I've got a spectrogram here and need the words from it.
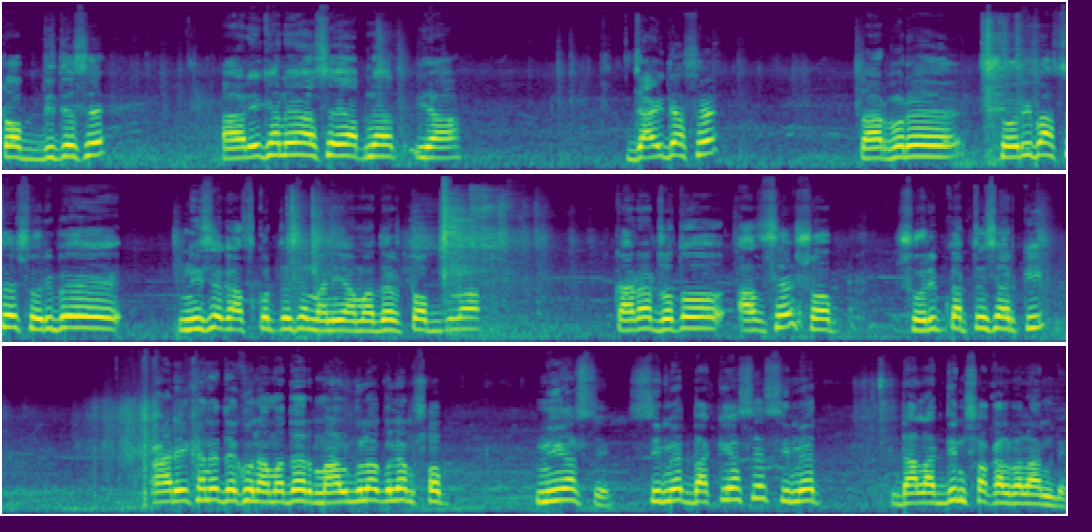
টপ দিতেছে। আর এখানে আছে আপনার ইয়া জাইড আছে। তারপরে শরীফ আছে। শরীফে নিচে কাজ করতেছে। মানে আমাদের টপগুলা কাটার যত আছে, সব শরীফ কাটতেছে আর কি। আর এখানে দেখুন, আমাদের মালগুলা গুলাম সব নিয়ে আসছে। সিমেন্ট বাকি আছে, সিমেন্ট ডালার দিন সকালবেলা আনবে।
